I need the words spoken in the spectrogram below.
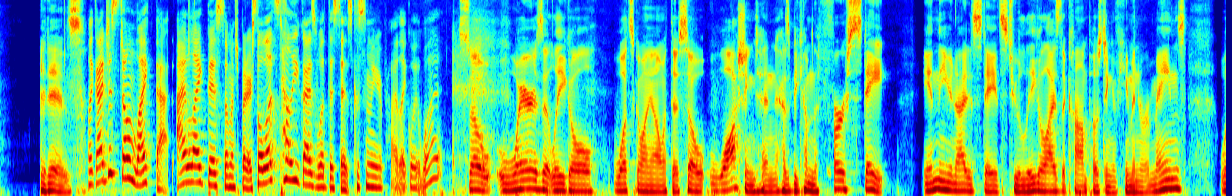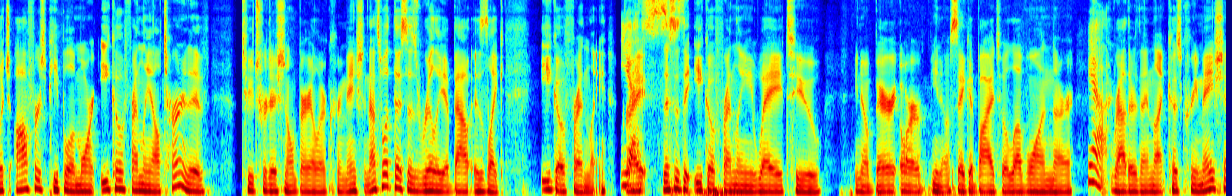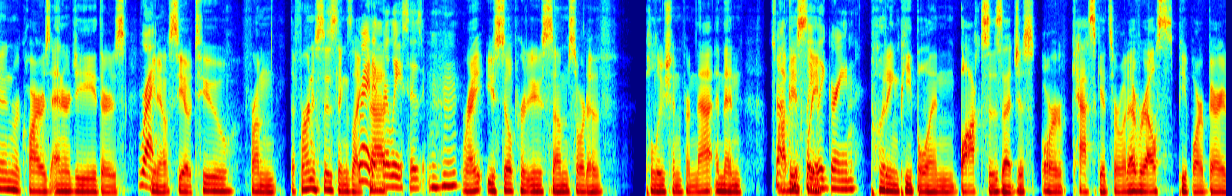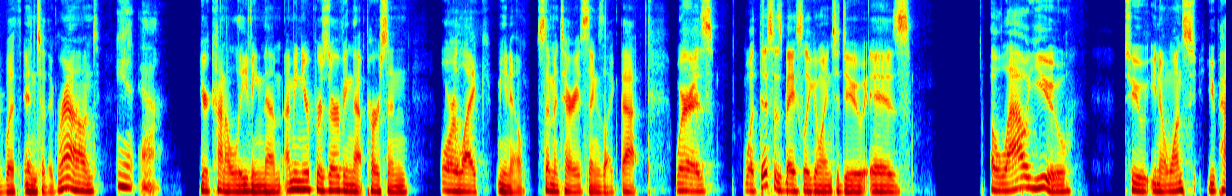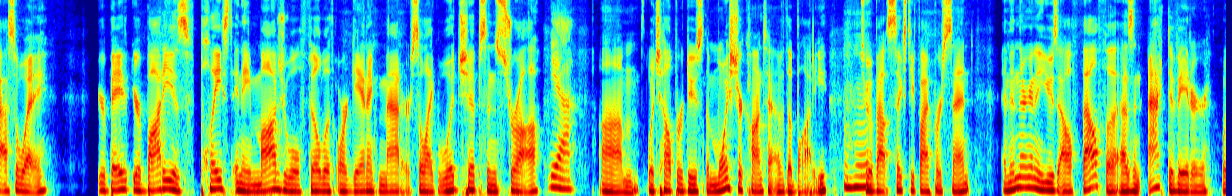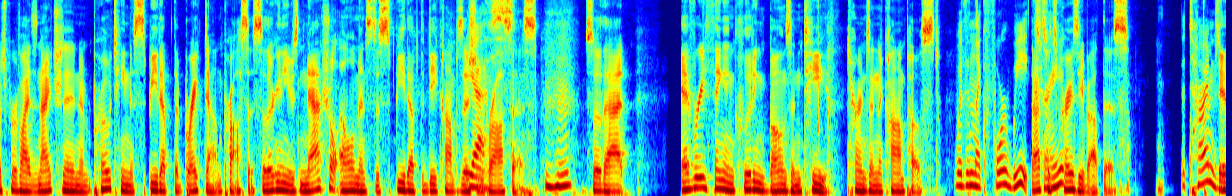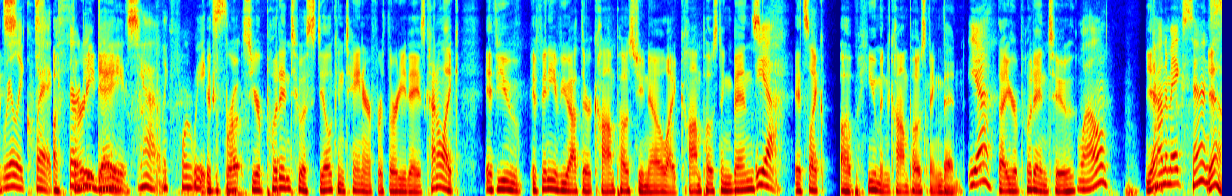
It is. Like, I just don't like that. I like this so much better. So, let's tell you guys what this is because some of you are probably like, wait, what? So where is it legal? What's going on with this? So Washington has become the first state in the United States to legalize the composting of human remains, which offers people a more eco-friendly alternative to traditional burial or cremation. That's what this is really about is like eco-friendly, right? Yes. This is the eco-friendly way to, you know, bury or, you know, say goodbye to a loved one or Yeah. rather than like cuz cremation requires energy, there's Right. you know, CO2 from the furnaces, things like right. that It releases. hmm right? You still produce some sort of pollution from that. And then It's not obviously completely green. putting people in boxes that just, or caskets or whatever else people are buried with into the ground, Yeah. yeah. you're kind of leaving them. I mean, you're preserving that person or like, you know, cemeteries, things like that. Whereas what this is basically going to do is allow you to, you know, once you pass away, your ba- your body is placed in a module filled with organic matter. So like wood chips and straw. Yeah. Um, which help reduce the moisture content of the body to about 65%. And then they're going to use alfalfa as an activator, which provides nitrogen and protein to speed up the breakdown process. So they're going to use natural elements to speed up the decomposition Yes. process so that everything, including bones and teeth, turns into compost. Within like four weeks. That's right? what's crazy about this. The time's It's really quick. a 30, 30 days. days. Yeah, like four weeks. It's bro- so you're put into a steel container for 30 days. Kind of like if you if any of you out there compost, you know like composting bins. Yeah. It's like a human composting bin yeah. that you're put into. Well, Yeah. kind of makes sense. Yeah.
